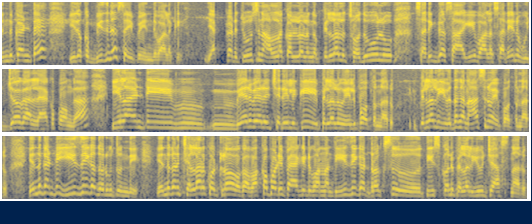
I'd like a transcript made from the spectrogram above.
ఎందుకంటే ఇది ఒక బిజినెస్ అయిపోయింది వాళ్ళకి. ఎక్కడ చూసినా అల్ల కల్లోలంగా పిల్లలు చదువులు సరిగ్గా సాగి వాళ్ళ సరైన ఉద్యోగాలు లేకపోగా ఇలాంటి వేరు వేరు చర్యలకి పిల్లలు వెళ్ళిపోతున్నారు. పిల్లలు ఈ విధంగా నాశనం అయిపోతున్నారు. ఎందుకంటే ఈజీగా దొరుకుతుంది. ఎందుకంటే చిల్లర కొట్లో ఒక ఒక్కపొడి ప్యాకెట్ కొన్నంత ఈజీగా డ్రగ్స్ తీసుకొని పిల్లలు యూజ్ చేస్తున్నారు.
